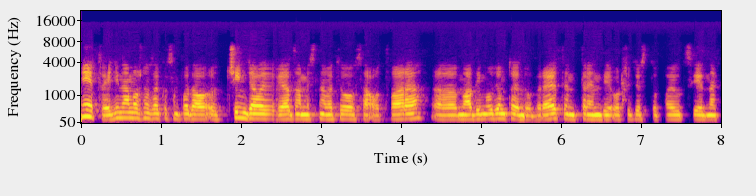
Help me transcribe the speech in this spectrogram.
Nie je to jediná možnosť, ako som povedal, čím ďalej viac zamestnávateľov sa otvára uh, mladým ľuďom, to je dobré, ten trend je určite stúpajúci, jednak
